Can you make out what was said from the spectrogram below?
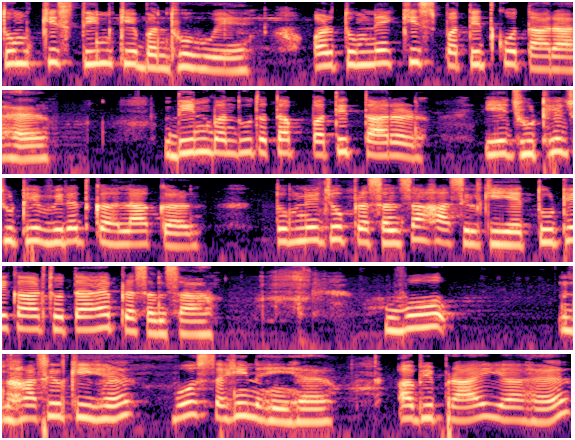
तुम किस दिन के बंधु हुए और तुमने किस पतित को तारा है? दीन बंधु तथा पतित तारण, ये झूठे झूठे विरध कहलाकर तुमने जो प्रशंसा हासिल की है टूठे का अर्थ होता है प्रशंसा। वो हासिल की है, वो सही नहीं है। अभिप्राय यह है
